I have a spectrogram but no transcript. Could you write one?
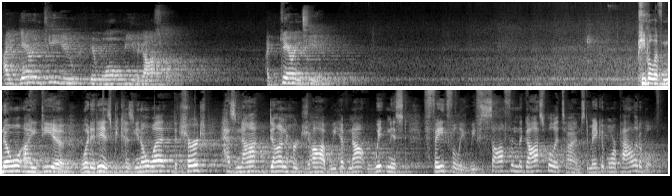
I guarantee you it won't be the gospel. I guarantee it. People have no idea what it is because you know what? The church has not done her job. We have not witnessed faithfully. We've softened the gospel at times to make it more palatable.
